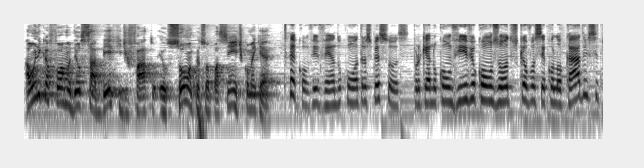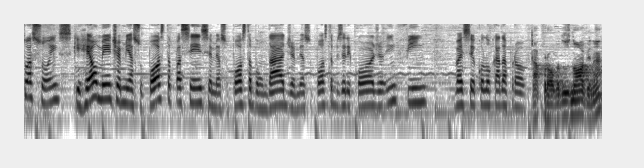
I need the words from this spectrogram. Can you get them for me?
a única forma de eu saber que de fato eu sou uma pessoa paciente, como é que é? Convivendo com outras pessoas. Porque é no convívio com os outros que eu vou ser colocado em situações que realmente a minha suposta paciência, a minha suposta bondade, a minha suposta misericórdia, enfim, vai ser colocada à prova. A prova dos nove, né?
